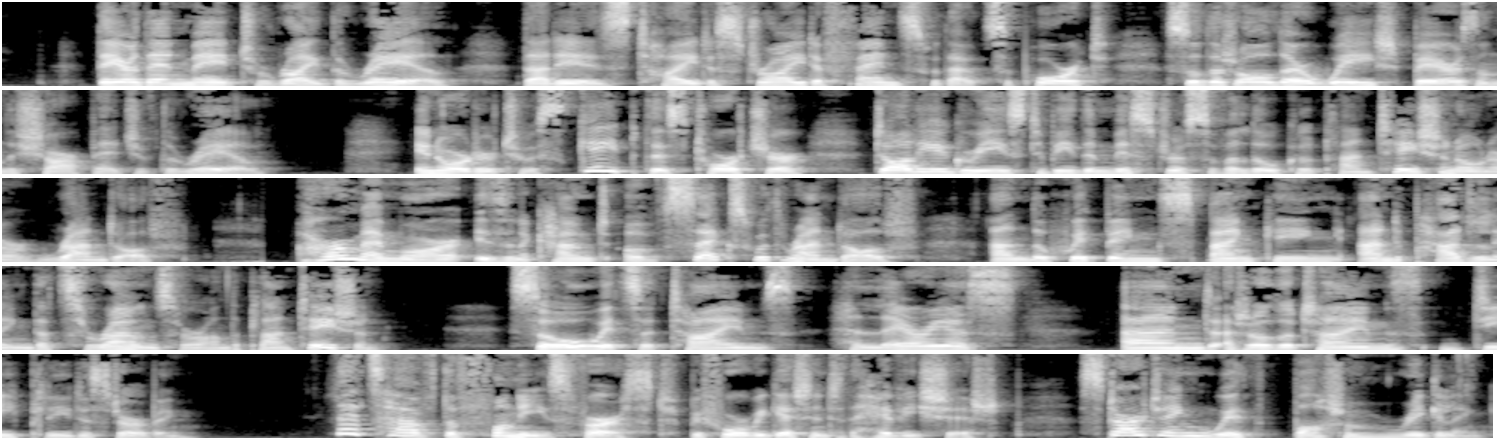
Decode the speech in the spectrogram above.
They are then made to ride the rail, that is, tied astride a fence without support, so that all their weight bears on the sharp edge of the rail. In order to escape this torture, Dolly agrees to be the mistress of a local plantation owner, Randolph. Her memoir is an account of sex with Randolph and the whipping, spanking, and paddling that surrounds her on the plantation. So it's at times hilarious and at other times deeply disturbing. Let's have the funnies first before we get into the heavy shit, starting with bottom wriggling.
